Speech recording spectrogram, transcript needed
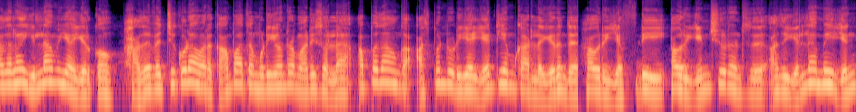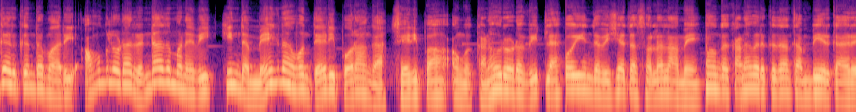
அதெல்லாம் இல்லாமையா இருக்கும். அதை வச்சு கூட அவரை காப்பாற்ற முடியும்ன்ற மாதிரி சொல்ல அப்பதான் உங்க ஹஸ்பண்டுடைய ஏடிஎம் கார்டுல இருந்து அவர் எஃப்டி அவர் இன்சூரன்ஸ் அது எல்லாமே எங்க இருக்குன்ற மாதிரி அவங்களோட ரெண்டாவது மனைவி இந்த மேக்னாவும் தேடி போறாங்க. சரிப்பா அவங்க கணவரோட வீட்ல போய் இந்த விஷயத்த சொல்லலாமே. அவங்க கணவருக்கு தான் தம்பி இருக்காரு.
